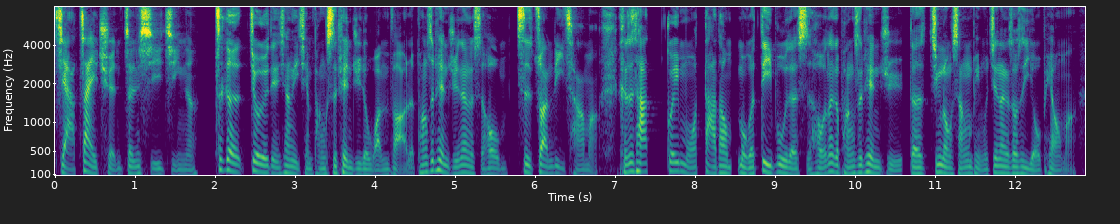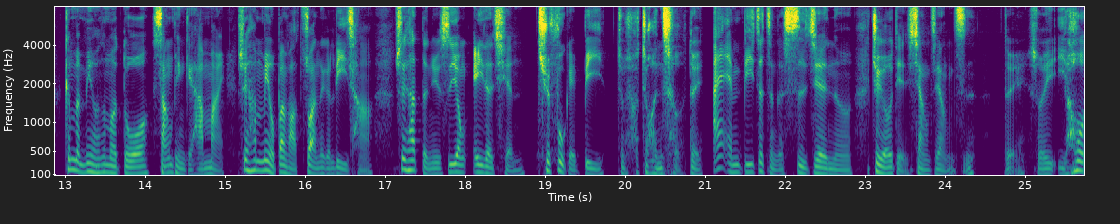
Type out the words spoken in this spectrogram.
假债权真吸金呢？这个就有点像以前庞氏骗局的玩法了。庞氏骗局那个时候是赚利差嘛，可是它规模大到某个地步的时候，那个庞氏骗局的金融商品，我记得那个时候是邮票嘛，根本没有那么多商品给他卖，所以他没有办法赚那个利差，所以他等于是用 A 的钱去付给 B，就就很扯。对，IMB 这整个事件呢，就有点像这样子。对，所以以后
